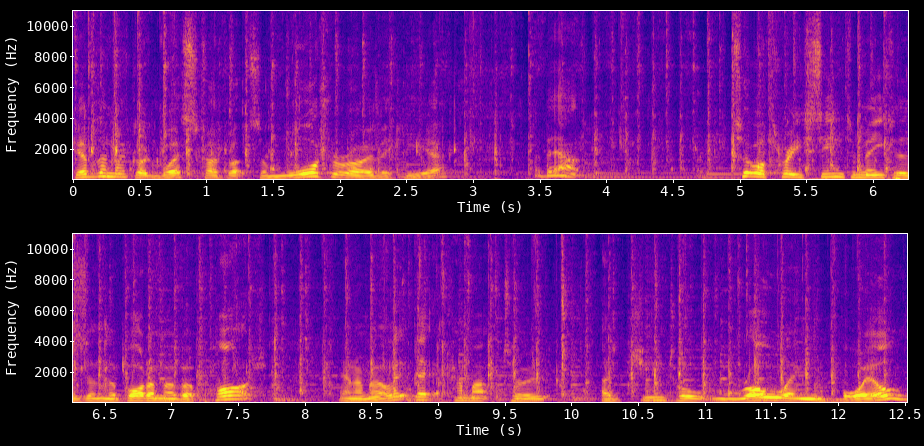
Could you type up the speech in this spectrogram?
Give them a good whisk. I've got some water over here, about two or three centimetres in the bottom of a pot. And I'm going to let that come up to a gentle rolling boil.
